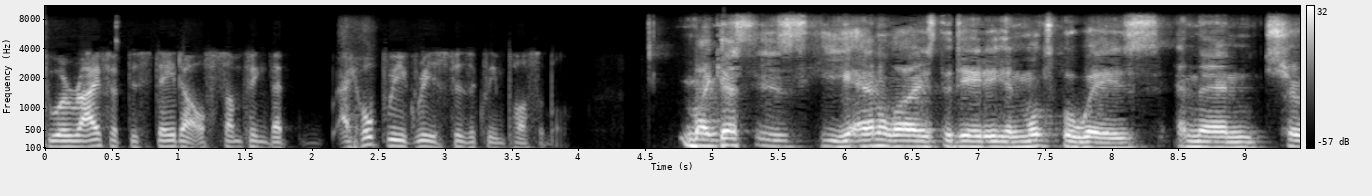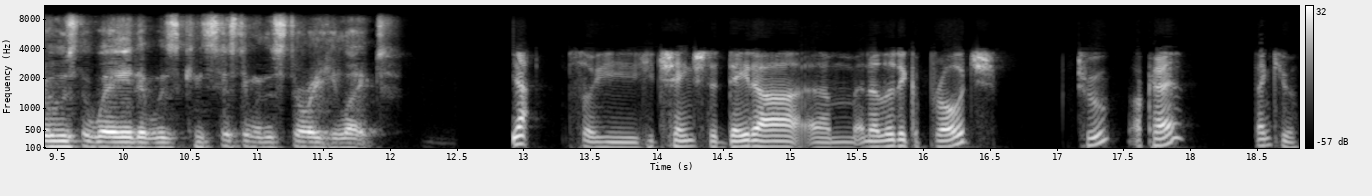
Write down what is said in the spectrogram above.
to arrive at this data of something that I hope we agree is physically impossible? My guess is he analyzed the data in multiple ways and then chose the way that was consistent with the story he liked. Yeah, so he, he changed the data um, analytic approach. True, okay, thank you.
